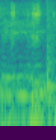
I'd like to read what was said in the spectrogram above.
You.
